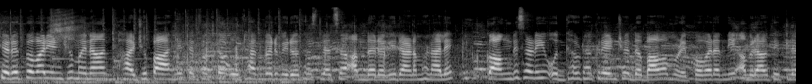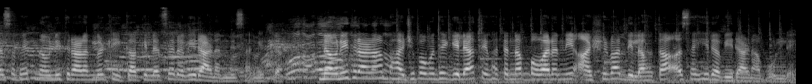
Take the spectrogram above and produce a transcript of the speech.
शरद पवार यांच्या मनात भाजपा आहे तर फक्त ओठांवर विरोध असल्याचं आमदार रवी राणा म्हणाले. काँग्रेस आणि उद्धव ठाकरे यांच्या दबावामुळे पवारांनी अमरावतीतल्या सभेत नवनीत राणांवर टीका केल्याचं रवी राणांनी सांगितलं. नवनीत राणा भाजपमध्ये गेल्या तेव्हा त्यांना पवारांनी आशीर्वाद दिला होता असंही रवी राणा बोलले.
